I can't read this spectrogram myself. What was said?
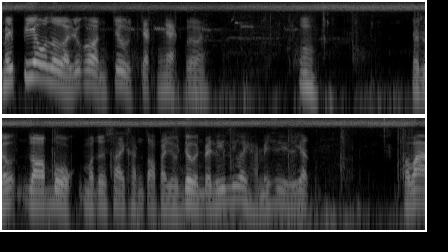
ไม่เปรี้ยวเลยทุกคนจืดแจกแงกเลย อืมเดี๋ยวเรารอโบกมอเตอร์ไซค์คันต่อไปหรือเดินไปเรื่อยๆค่ะไม่ซีเรียส เพราะว่า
